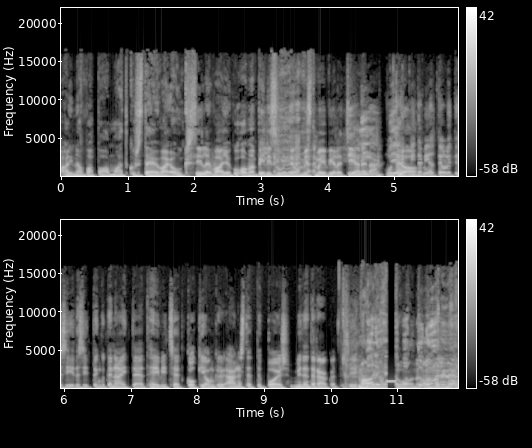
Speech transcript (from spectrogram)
Alina vapaa matkustaja vai onko sille vaan joku oma pelisuunnitelma, mistä me ei vielä tiedetä. Niin, Mutta Joo. mitä mieltä te olitte siitä sitten, kun te näitte, että hei vitsi, että koki on kyllä äänestetty pois? Miten te reagoitte siihen? Mä Mä olin olin ihan tuon helpottunut. onnellinen.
